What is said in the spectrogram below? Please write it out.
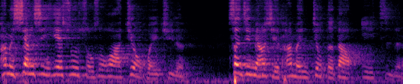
他们相信耶稣所说话，就回去了。圣经描写他们就得到医治了。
